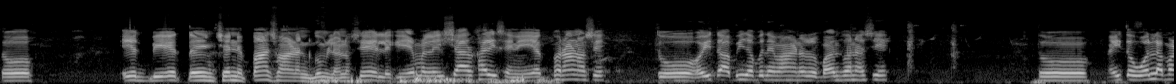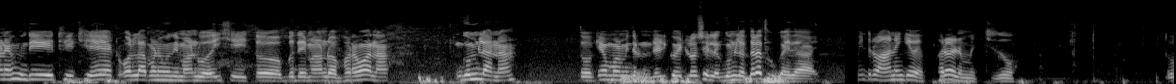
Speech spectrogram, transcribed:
તો એક, બે, ત્રણ છે ને પાંચ વાણાના ગુમલાનો છે, એટલે કે એમાં લઈ ચાર ખાલી છે ને, એક ભરાણો છે. તો અહીં તો બીજા બધા વાહણો બાંધવાના છે. તો અહીં તો ઓલા પાણી સુધી ઠેઠ ઓલા પાણી સુધી માંડવા આવી છે, તો બધા માંડવા ભરવાના, ગુમલાના. તો કેમ પણ મિત્રો રેડકો એટલો છે એટલે ગુમલા તરત ઉકાઈ જાય. મિત્રો, આને કહેવાય ફરડ મચ્છી, જો. તો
